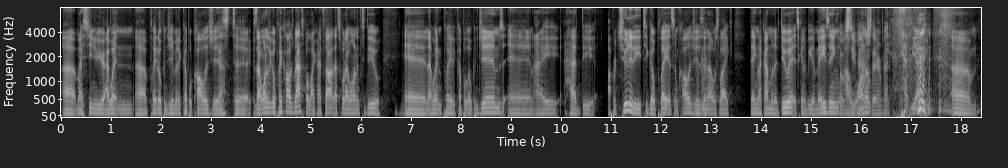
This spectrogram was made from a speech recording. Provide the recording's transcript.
uh, my senior year, I went and uh, played open gym at a couple colleges to because I wanted to go play college basketball. Like I thought that's what I wanted to do, Mm-hmm. and I went and played a couple open gyms, and I had the opportunity to go play at some colleges, Mhm. and I was like, "Dang, like I'm gonna do it. It's gonna be amazing. Oh, I Steve want Nash to." there, but yeah, yeah. um,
